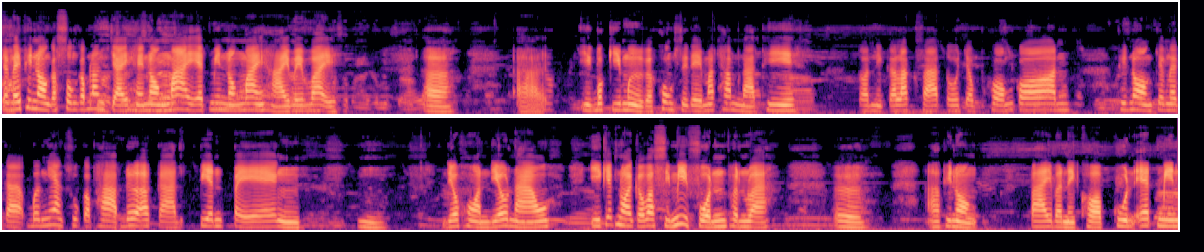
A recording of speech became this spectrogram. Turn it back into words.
จากได้พี่น้องก็ส่งกำลังใจให้น้องไม้แอดมินน้องไม้หายไวสบายครับลูกสาวๆอ่าอ่าอีกบ่กี่มือก็คงสิได้มาทำหน้าที่ตอนนี้ก็รักษาตัวเจ้าของก่อนพี่น้องจังไดก็เบิ่งแย่งสุขภาพเด้ออาการเปลี่ยนแปลงอืมเดี๋ยวร้อนเดี๋ยวหนาว อีกจักหน่อยก็ว่าสิมีฝนเพิ่นว่า เอออ่าพี่น้องไปบัดนี้ขอบคุณแอดมิน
